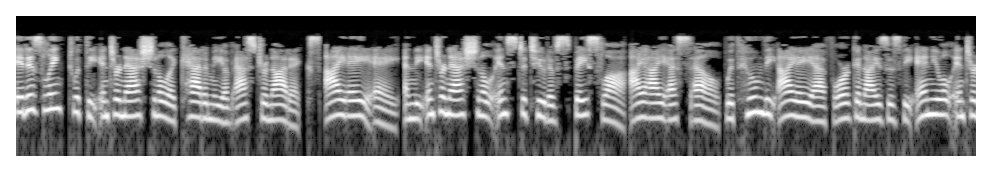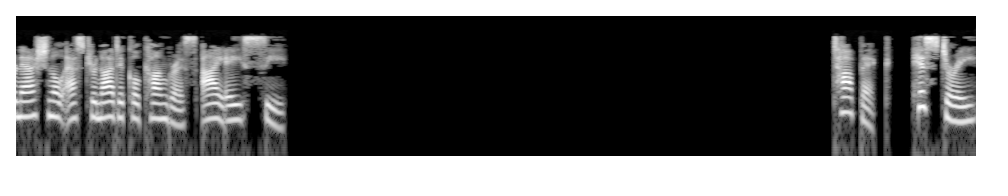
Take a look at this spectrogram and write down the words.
It is linked with the International Academy of Astronautics IAA and the International Institute of Space Law IISL with whom the IAF organizes the annual International Astronautical Congress IAC. Topic: History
